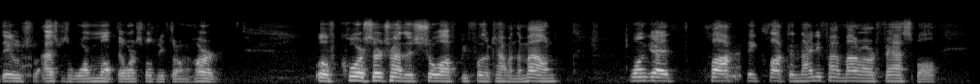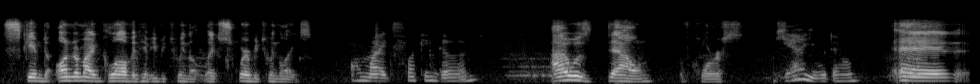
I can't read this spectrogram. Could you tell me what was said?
They were I was supposed to warm them up. They weren't supposed to be throwing hard. Well, of course, they're trying to show off before their time on the mound. One guy clocked. They clocked a 95 mile an hour fastball, skimmed under my glove and hit me between the like square between the legs. Oh my fucking god. I was down, of course, Yeah, you were down. and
